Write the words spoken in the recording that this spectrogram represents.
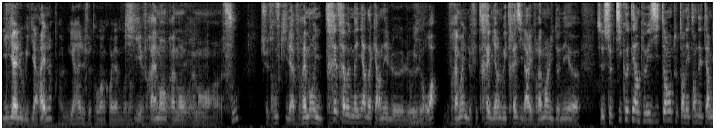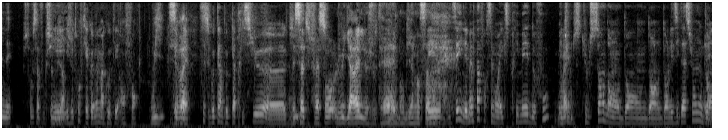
Il y a Louis Garrel Ah, Louis Garrel, je le trouve incroyable, moi. non qui est vraiment vraiment vraiment euh, fou. Je trouve qu'il a vraiment une très très bonne manière d'incarner le, le- Oui. le roi. Vraiment, il le fait très bien. Louis XIII, il arrive vraiment à lui donner euh, ce, ce petit côté un peu hésitant tout en étant déterminé. Je trouve que ça fonctionne Et, bien. et je trouve qu'il y a quand même un côté enfant. Oui, c'est vrai. C'est ce côté un peu capricieux euh, qui... Mais ça, de toute façon, Louis Garrel le joue tellement bien, ça. Et tu sais, il est même pas forcément exprimé de fou, mais Ouais. tu, le- tu le sens dans, dans, dans, dans l'hésitation, dans,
